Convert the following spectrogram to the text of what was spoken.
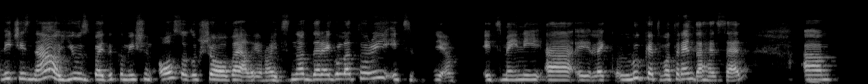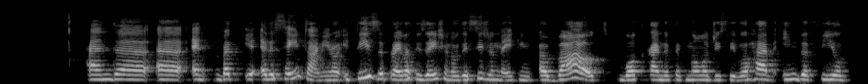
which is now used by the Commission also to show well, you know, it's not the regulatory, it's you know, it's mainly uh, like look at what Renda has said. Um, and uh, uh, and but at the same time you know it is a privatization of decision making about what kind of technologies we will have in the field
